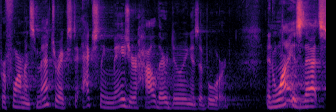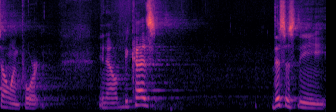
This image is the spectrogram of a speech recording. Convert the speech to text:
performance metrics to actually measure how they're doing as a board. And why is that so important? You know, because this is the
